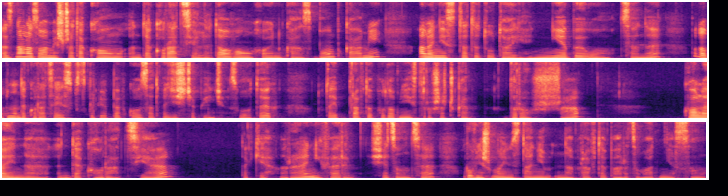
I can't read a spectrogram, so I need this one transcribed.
Znalazłam jeszcze taką dekorację LEDową, choinka z bombkami, ale niestety tutaj nie było ceny. Podobna dekoracja jest w sklepie Pepko za 25 zł. Tutaj prawdopodobnie jest troszeczkę droższa. Kolejne dekoracje, takie renifery siedzące, również moim zdaniem naprawdę bardzo ładnie są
